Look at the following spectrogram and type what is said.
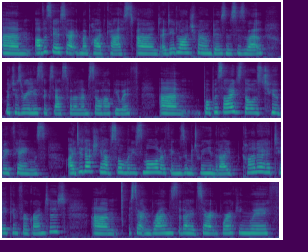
Um, obviously, I started my podcast and I did launch my own business as well, which was really successful and I'm so happy with. Um, but besides those two big things, I did actually have so many smaller things in between that I kind of had taken for granted. Um, certain brands that I had started working with,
